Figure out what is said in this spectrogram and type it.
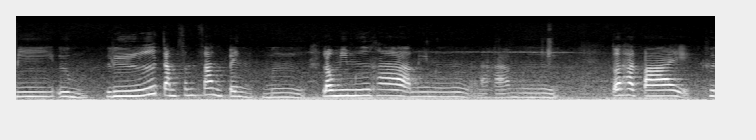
มีอึม หรือจำสั้นๆเป็นมือ เรามีมือค่ะ มีมือนะคะ มือ ตัวถัดไปคือ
